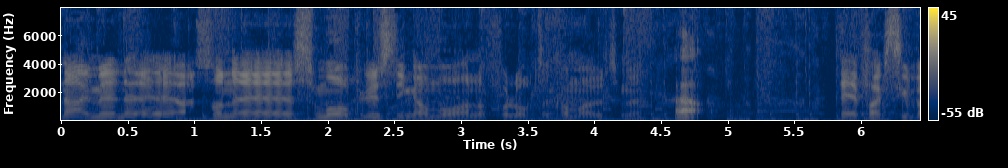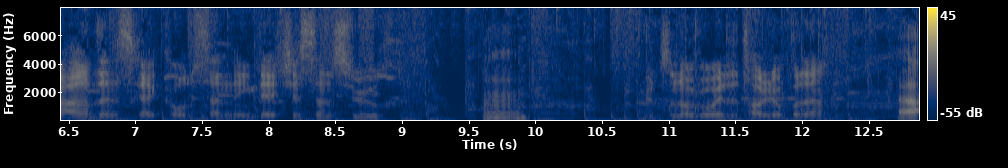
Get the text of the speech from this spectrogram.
Nei, men uh, sånne små opplysninger må han få lov til å komme ut med. Ja. Det er faktisk verdensrekordsending, det er ikke sensur. Mm. Uten å gå i detaljer på det. Ja.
